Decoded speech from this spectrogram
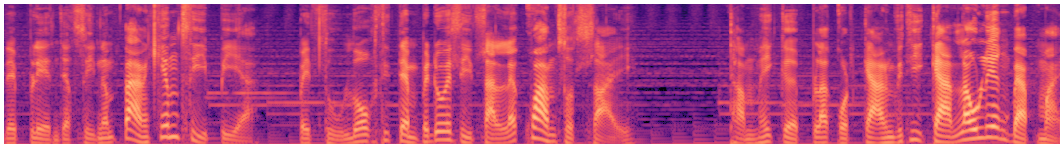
ได้เปลี่ยนจากสีน้ำตาลเข้มสีเปีย ไปสู่โลกที่เต็มไปด้วยสีสันและความสดใสทำให้เกิดปรากฏการณ์วิธีการเล่าเรื่องแบบใหม่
